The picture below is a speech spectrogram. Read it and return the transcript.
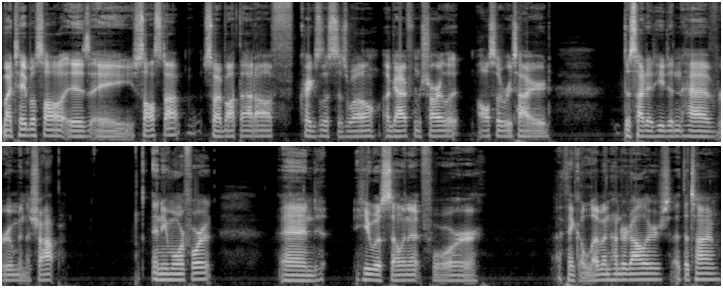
my table saw is a SawStop, so I bought that off Craigslist as well. A guy from Charlotte, also retired, decided he didn't have room in the shop anymore for it, and he was selling it for I think eleven hundred dollars at the time,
